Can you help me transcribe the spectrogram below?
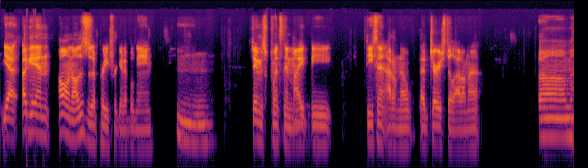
yeah, again, all in all, this is a pretty forgettable game. Hmm. James Winston might be decent. I don't know. That jury's still out on that. Um,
